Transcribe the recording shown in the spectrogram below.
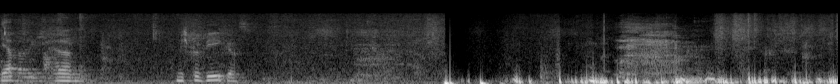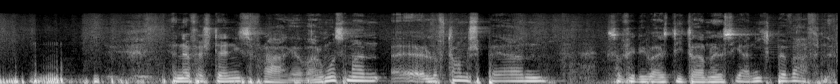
Ja, weil ich ähm, mich bewege. Eine Verständnisfrage. Warum muss man äh, Luftraum sperren? Soviel ich weiß, die Drone ist ja nicht bewaffnet.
